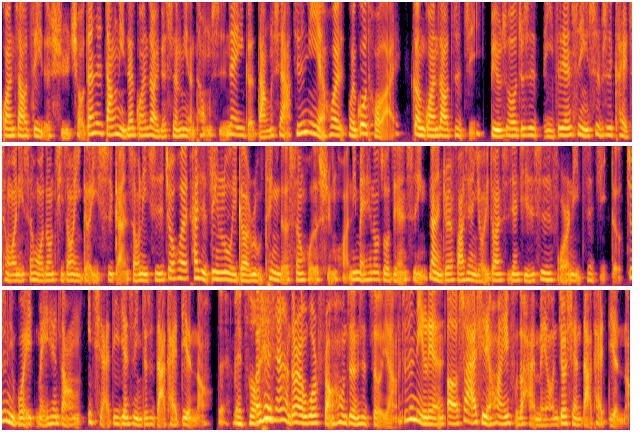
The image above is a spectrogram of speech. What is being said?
关照自己的需求，但是当你在关照一个生命的同时，那一个当下，其实你也会回过头来。更关照自己，比如说，就是以这件事情是不是可以成为你生活中其中一个仪式感的时候，你其实就会开始进入一个 routine 的生活的循环。你每天都做这件事情，那你就会发现有一段时间其实是 for 你自己的，就是你不会每一天早上一起来第一件事情就是打开电脑。对，没错。而且现在很多人 work from home 真的是这样，就是你连呃刷牙、洗脸、换衣服都还没有，你就先打开电脑，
